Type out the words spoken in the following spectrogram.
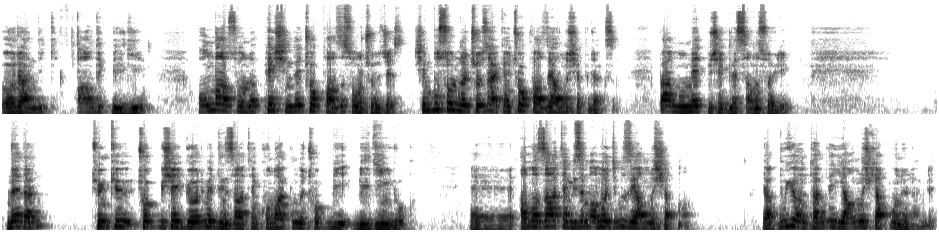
öğrendik, aldık bilgiyi. Ondan sonra peşinde çok fazla soru çözeceğiz. Şimdi bu soruları çözerken çok fazla yanlış yapacaksın. Ben bunu net bir şekilde sana söyleyeyim. Neden? Çünkü çok bir şey görmedin zaten. Konu hakkında çok bir bilgin yok. Ee, ama zaten bizim amacımız yanlış yapman. Ya bu yöntemde yanlış yapman önemli.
